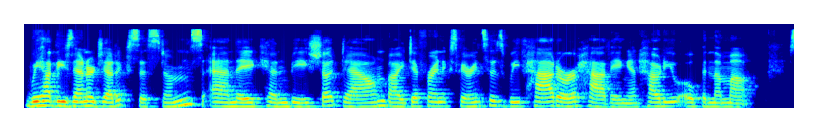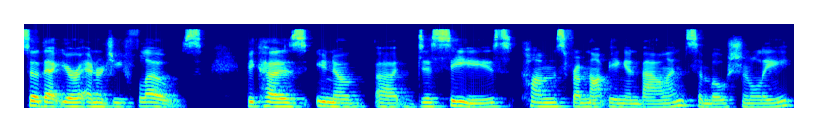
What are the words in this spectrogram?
we have these energetic systems and they can be shut down by different experiences we've had or are having. And how do you open them up so that your energy flows? Because, you know, uh, disease comes from not being in balance emotionally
